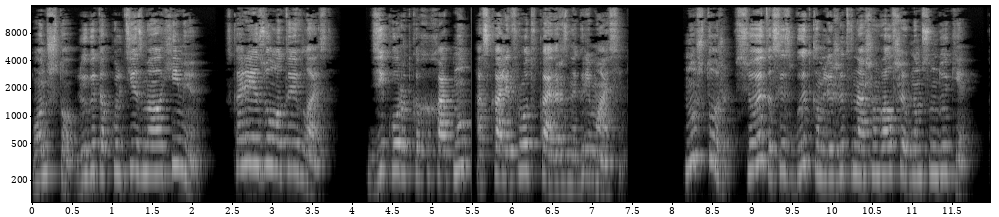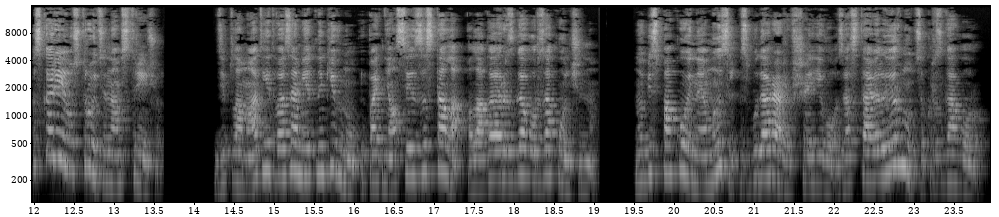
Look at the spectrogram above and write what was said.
Он что, любит оккультизм и алхимию? Скорее золото и власть». Ди коротко хохотнул, оскалив рот в каверзной гримасе. «Ну что же, все это с избытком лежит в нашем волшебном сундуке. Поскорее устройте нам встречу». Дипломат едва заметно кивнул и поднялся из-за стола, полагая разговор законченным но беспокойная мысль, взбудоражившая его, заставила вернуться к разговору.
